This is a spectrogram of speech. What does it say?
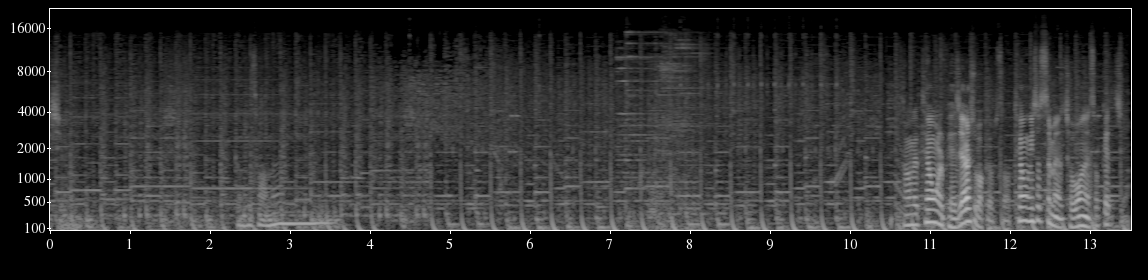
메시붕. 여기서는 상대 태용을 배제할 수밖에 없어. 태용 있었으면 저번에 썼겠지. 음.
